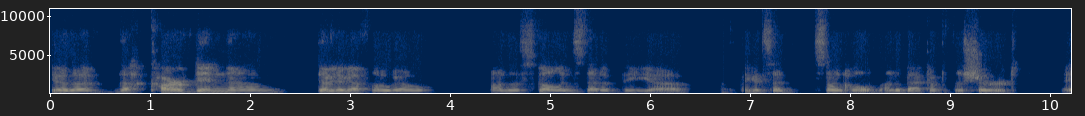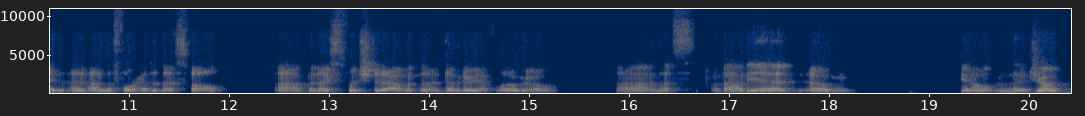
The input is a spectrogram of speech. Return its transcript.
you know the the carved in um, WWF logo on the skull instead of the uh, I think it said Stone Cold on the back of the shirt in, on the forehead of the skull. Uh, but I switched it out with the WWF logo. Uh, that's about it. Um, you know, and then Joe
